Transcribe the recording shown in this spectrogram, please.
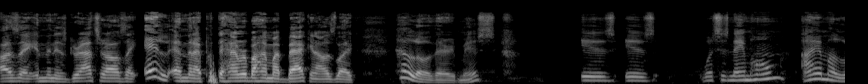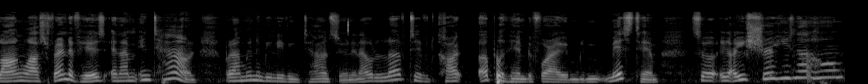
I was like, and then his grandson. I was like, hey, and then I put the hammer behind my back, and I was like, hello there, miss. Is is what's his name home? I am a long lost friend of his, and I'm in town, but I'm gonna be leaving town soon, and I would love to have caught up with him before I missed him. So, are you sure he's not home?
